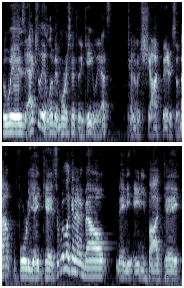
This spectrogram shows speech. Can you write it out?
who is actually a little bit more expensive than Kuechly. That's kind of a shock there. So about 48k. So we're looking at about maybe 85k.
